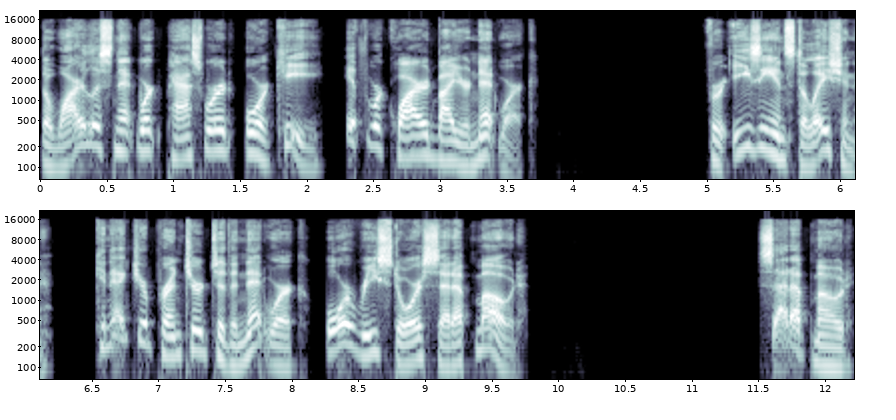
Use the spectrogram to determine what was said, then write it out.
the wireless network password or key if required by your network. For easy installation, connect your printer to the network or restore setup mode. Setup mode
